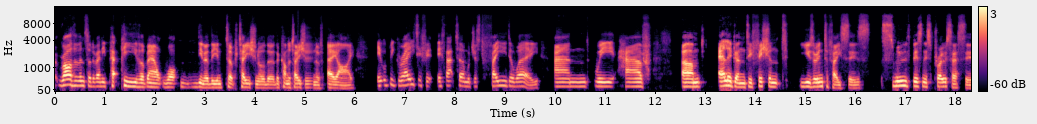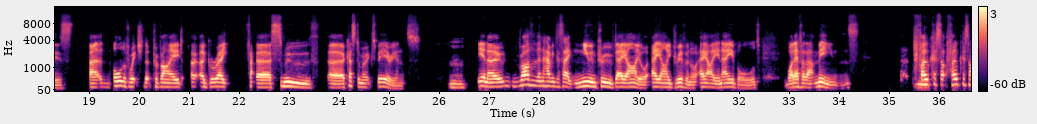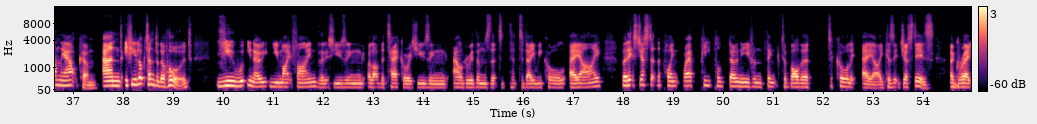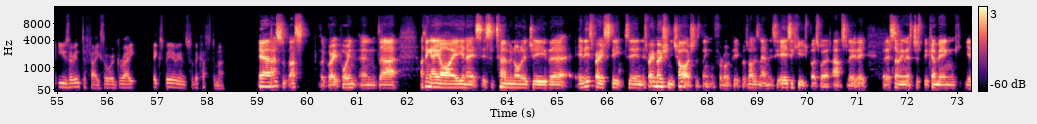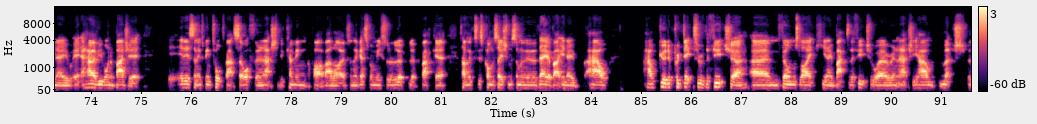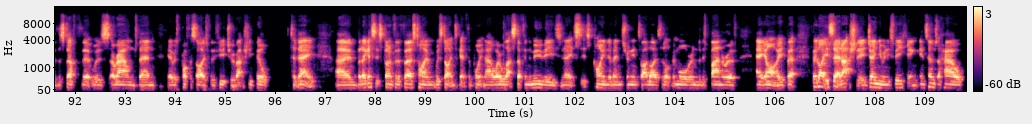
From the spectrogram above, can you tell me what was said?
rather than sort of any pet peeve about what you know the interpretation or the the connotation of AI, it would be great if it if that term would just fade away and we have um, elegant, efficient user interfaces, smooth business processes, uh, all of which that provide a, a great, uh, smooth uh, customer experience. Mm. You know, rather than having to say new improved AI or AI driven or AI enabled, whatever that means, Mm. focus focus on the outcome and if you looked under the hood you you know you might find that it's using a lot of the tech or it's using algorithms that t- today we call ai but it's just at the point where people don't even think to bother to call it ai because it just is a mm. great user interface or a great experience for the customer yeah that's that's a great point and uh I think AI, you know, it's it's a terminology that it is very steeped in. It's very emotionally charged, I think, for a lot of people as well, isn't it? I mean, it's, it is a huge buzzword, absolutely. But it's something that's just becoming, you know, it, however you want to badge it, it is something that's been talked about so often and actually becoming a part of our lives. And I guess when we sort of look look back at having this conversation with someone the other day about, you know, how how good a predictor of the future um, films like you know Back to the Future were, and actually how much of the stuff that was around then it was prophesized for the future have actually built today. Um, but I guess it's kind of for the first time we're starting to get to the point now where all that stuff in the movies, you know, it's it's kind of entering into our lives a little bit more under this banner of AI. But but like you said, actually, genuinely speaking, in terms of how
